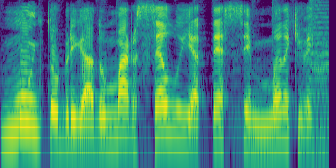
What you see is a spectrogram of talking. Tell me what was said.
Muito obrigado, Marcelo, e até semana que vem.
